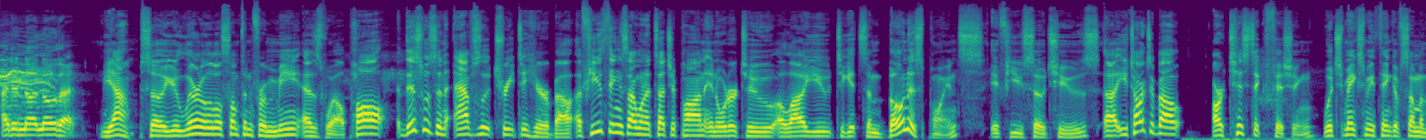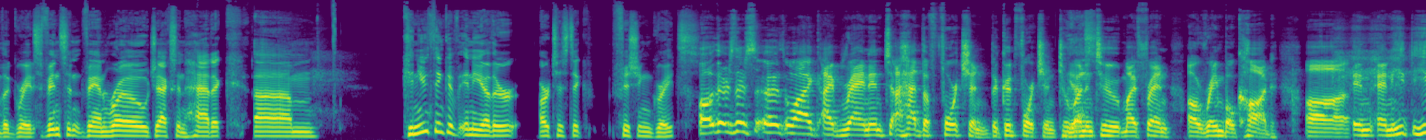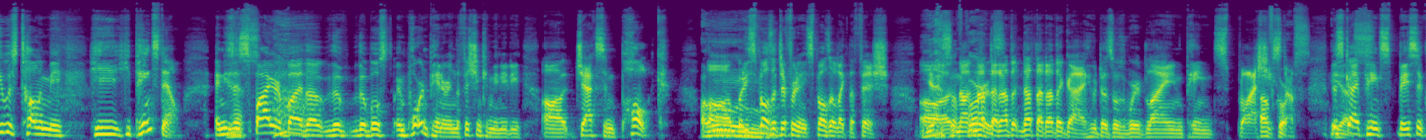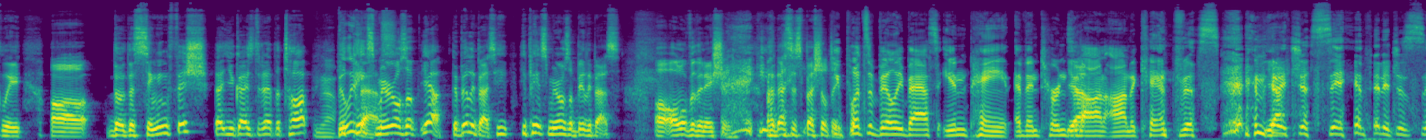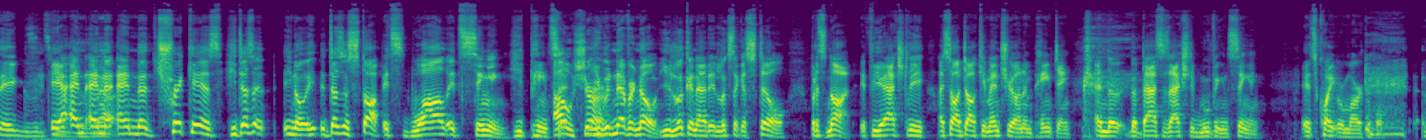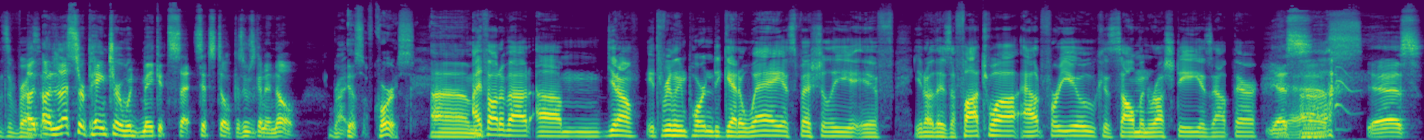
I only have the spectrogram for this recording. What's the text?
I did not know that. Yeah, so you learn a little something from me as well. Paul, this was an absolute treat to hear about. A few things I want to touch upon in order to allow you to get some bonus points, if you so choose. Uh, you talked about artistic fishing, which makes me think of some of the greats Vincent Van Roe, Jackson Haddock. Um, can you think of any other artistic fishing greats? Oh, there's there's uh, well, I, I ran into I had the fortune, the good fortune to run into my friend uh, Rainbow Cod, uh, and and he he was telling me he he paints now, and he's Yes. inspired by the, the the most important painter in the fishing community, uh, Jackson Pollock. Uh, but he spells it differently. He spells it like the fish. Uh, Yes, of not, not that other not that other guy who does those weird line paint splashy stuff. This guy paints basically uh, the the singing fish that you guys did at the top. Yeah. He Billy paints bass. murals of yeah the Billy Bass. He he paints murals of Billy Bass uh, all over the nation. Uh, that's his specialty. He puts a Billy Bass in paint and then turns it on on a canvas, and then Yeah. it just sing, and then it just sings. And Yeah, and and out. and the trick is he doesn't, you know, it doesn't stop. It's while it's singing, he paints it. Oh, sure. You would never know. You're looking at it, it looks like a still, but it's not. If you actually, I saw a documentary on him painting, and the the bass is actually moving and singing. It's quite remarkable. it's a, impressive. a lesser painter would make it set, sit still because who's going to know? right. Yes, of course. Um, I thought about, um, you know, it's really important to get away, especially if you know there's a fatwa out for you because Salman Rushdie is out there. Yes, yes. yes.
